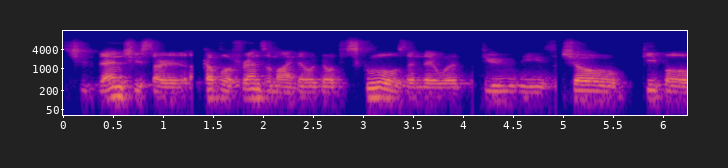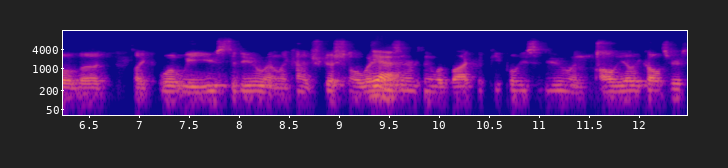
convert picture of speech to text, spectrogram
she, then she started a couple of friends of mine that would go to schools and they would do these show people the like what we used to do and like kind of traditional ways Yeah. and everything what black people used to do and all the other cultures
